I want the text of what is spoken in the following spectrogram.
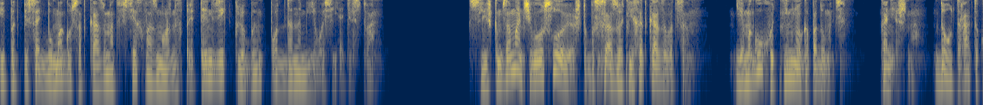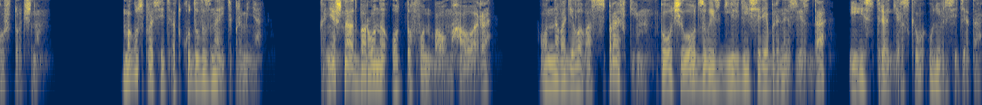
и подписать бумагу с отказом от всех возможных претензий к любым подданным его сиятельства. Слишком заманчивые условия, чтобы сразу от них отказываться. Я могу хоть немного подумать? Конечно. До утра так уж точно. Могу спросить, откуда вы знаете про меня? Конечно, от барона Отто фон Баумхауэра. Он наводил о вас справки, получил отзывы из гильдии «Серебряная звезда» и из Трёгерского университета.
